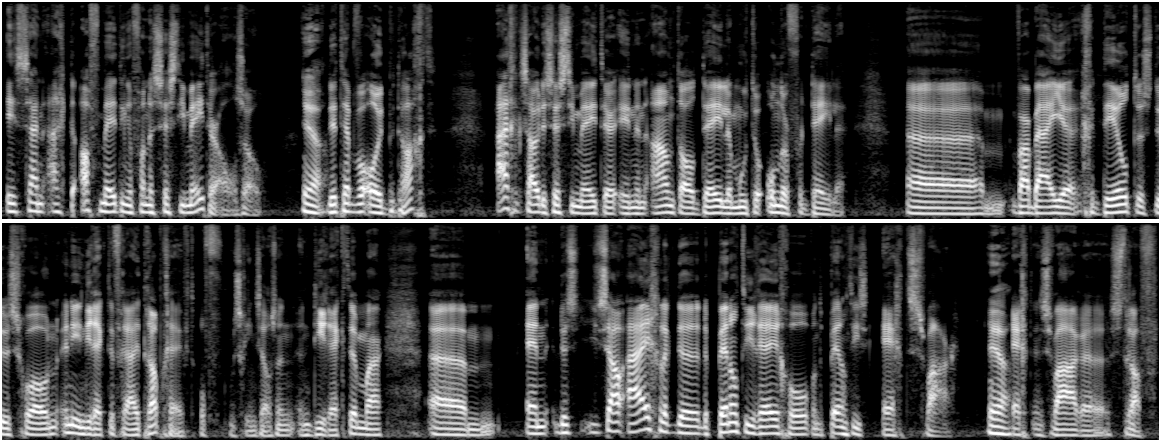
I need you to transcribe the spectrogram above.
is, zijn eigenlijk de afmetingen van de 16 meter al zo? Ja. Dit hebben we ooit bedacht. Eigenlijk zou je de 16 meter in een aantal delen moeten onderverdelen. Ehm, waarbij je gedeeltes dus gewoon een indirecte vrije trap geeft. Of misschien zelfs een, een directe. Maar, ehm, en dus je zou eigenlijk de, de penaltyregel... Want de penalty is echt zwaar. ja. Echt een zware straf.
